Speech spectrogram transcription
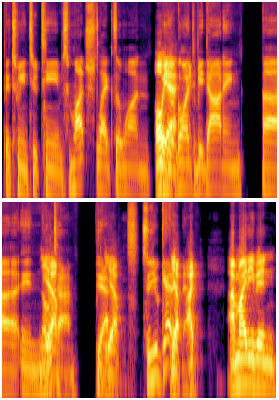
between two teams, much like the one Oh, you're yeah. going to be donning uh, in no Yeah. time? Yeah. Yep. So you get Yep. it. now. I I might even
